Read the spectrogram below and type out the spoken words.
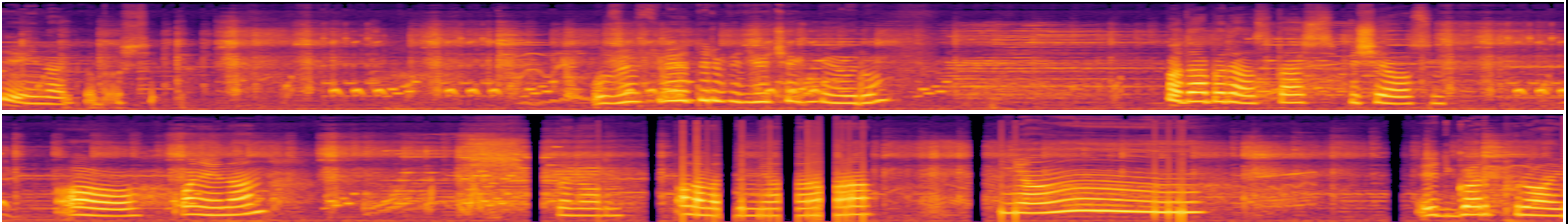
Deyin arkadaşlar. Uzun süredir video çekmiyorum. Bu da ders bir şey olsun. Aa, o ne lan? Ben aldım. Alamadım ya. Ya. Edgar Prime.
